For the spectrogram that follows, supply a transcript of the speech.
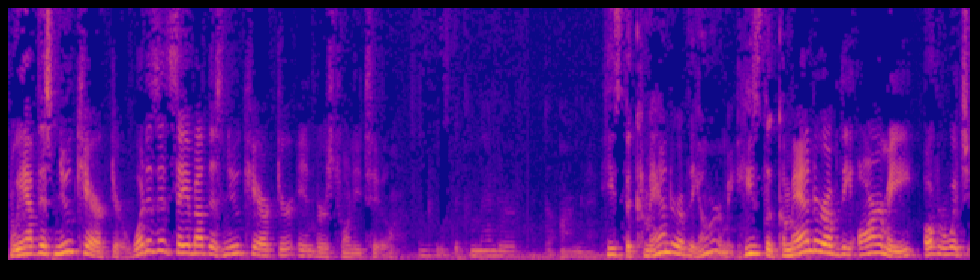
we have this new character. What does it say about this new character in verse 22? He's the commander of the army. He's the commander of the army. He's the commander of the army over which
